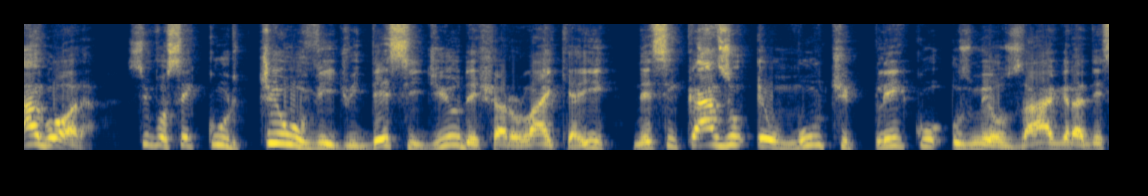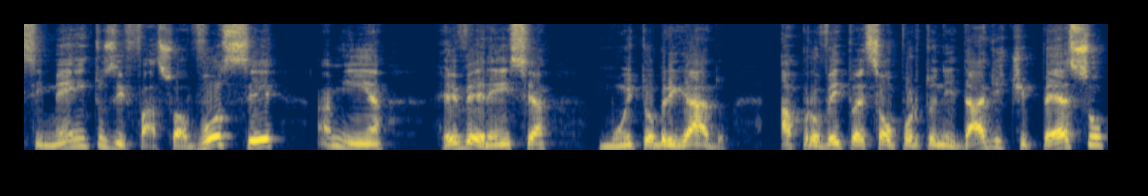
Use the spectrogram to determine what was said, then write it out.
Agora, se você curtiu o vídeo e decidiu deixar o like aí, nesse caso eu multiplico os meus agradecimentos e faço a você a minha reverência. Muito obrigado. Aproveito essa oportunidade e te peço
